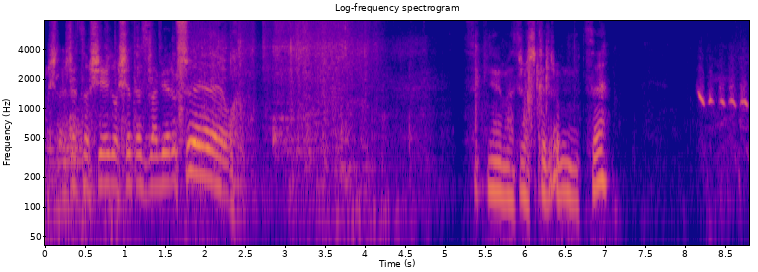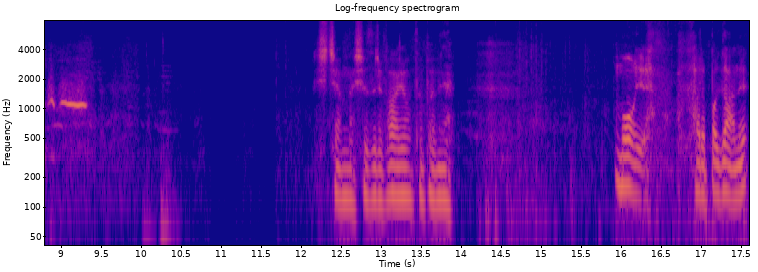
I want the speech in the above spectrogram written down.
Myślę, że coś jego się też zawieruszyło. Sypniemy troszkę drobnicy. Ściemne się zrywają, to pewnie moje harpagany.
